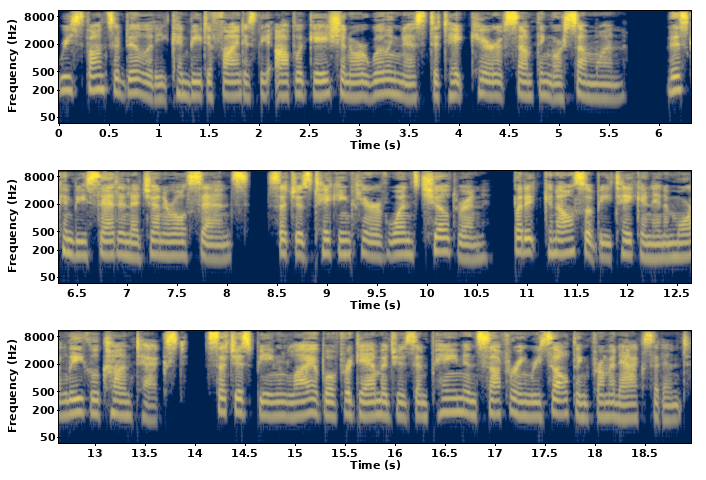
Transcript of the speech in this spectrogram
Responsibility can be defined as the obligation or willingness to take care of something or someone. This can be said in a general sense, such as taking care of one's children, but it can also be taken in a more legal context, such as being liable for damages and pain and suffering resulting from an accident.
